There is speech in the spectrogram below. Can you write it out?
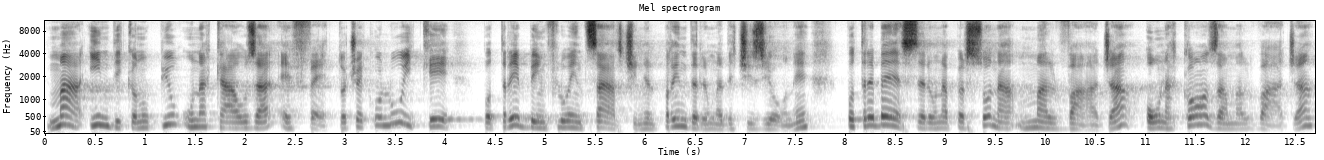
ma indicano più una causa-effetto, cioè colui che potrebbe influenzarci nel prendere una decisione potrebbe essere una persona malvagia o una cosa malvagia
